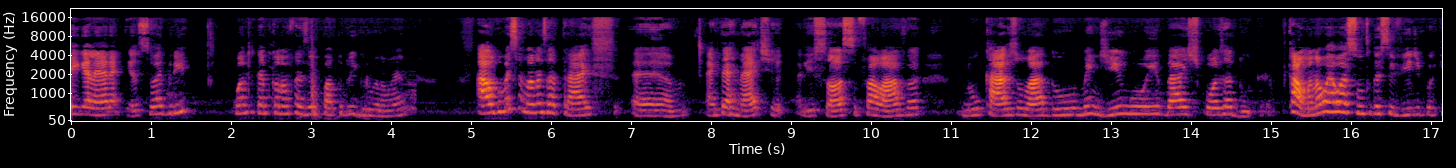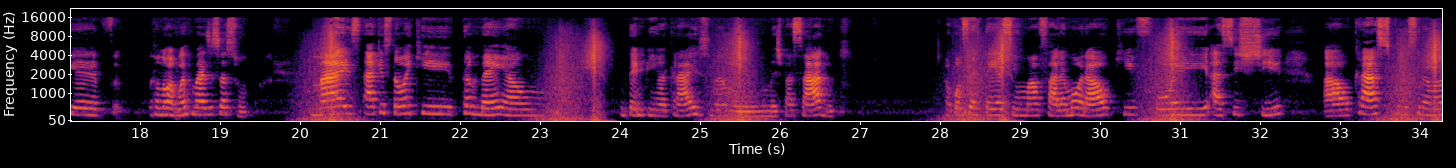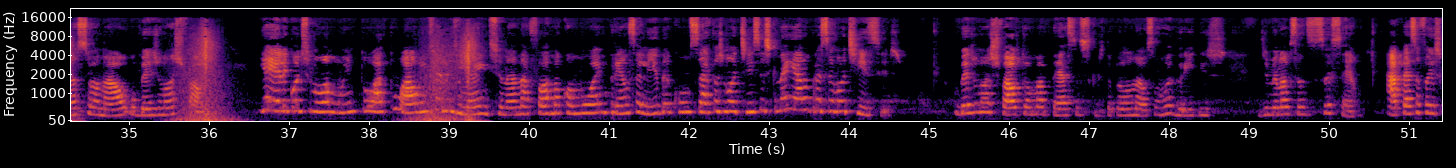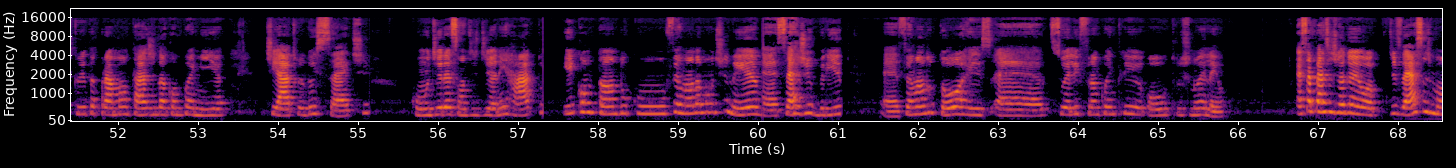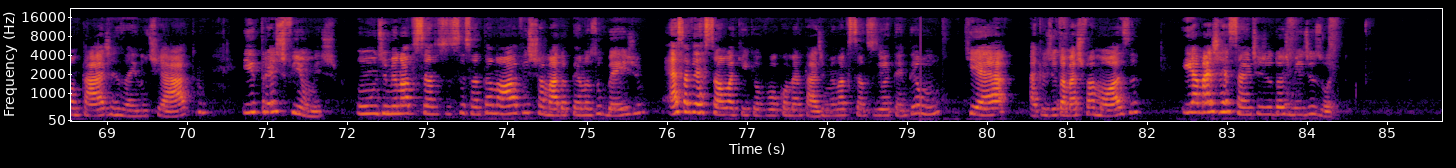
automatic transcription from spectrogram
aí, galera, eu sou a Adri. Quanto tempo que eu não fazia o papo do Igru, não é? Há algumas semanas atrás, é, a internet ali só se falava no caso lá do mendigo e da esposa Dutra. Calma, não é o assunto desse vídeo porque eu não aguento mais esse assunto. Mas a questão é que também há um, um tempinho atrás, né, no, no mês passado, eu consertei assim uma falha moral que foi assistir ao clássico do cinema nacional O Beijo no Asfalto. E aí ele continua muito atual, infelizmente, né, na forma como a imprensa lida com certas notícias que nem eram para ser notícias. O Beijo no Asfalto é uma peça escrita pelo Nelson Rodrigues de 1960. A peça foi escrita para a montagem da companhia Teatro dos Sete, com direção de Diane Rato e contando com Fernanda Montenegro, é, Sérgio Brito, é, Fernando Torres, é, Sueli Franco, entre outros no elenco. Essa peça já ganhou diversas montagens aí no teatro e três filmes. Um de 1969, chamado apenas O Beijo. Essa versão aqui que eu vou comentar de 1981, que é, acredito, a mais famosa, e a mais recente de 2018.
